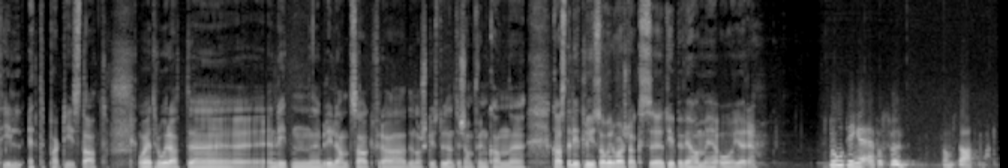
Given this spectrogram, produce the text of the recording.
til ettpartistat'. Og jeg tror at uh, en liten briljant sak fra Det norske studentersamfunn kan uh, kaste litt lys over hva slags uh, type vi har med å gjøre. Stortinget er forsvunnet som statsmakt.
